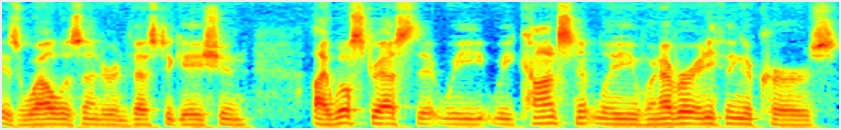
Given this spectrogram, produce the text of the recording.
as well is under investigation. I will stress that we, we constantly, whenever anything occurs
